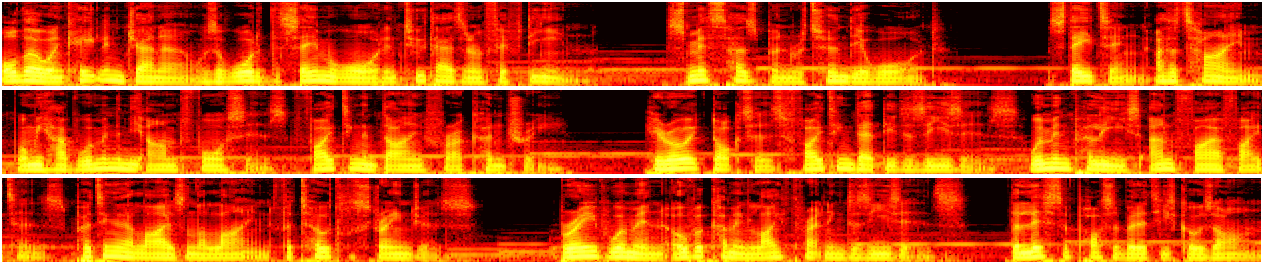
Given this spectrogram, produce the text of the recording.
Although when Caitlyn Jenner was awarded the same award in 2015, Smith's husband returned the award, stating, At a time when we have women in the armed forces fighting and dying for our country, Heroic doctors fighting deadly diseases, women police and firefighters putting their lives on the line for total strangers, brave women overcoming life threatening diseases. The list of possibilities goes on.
